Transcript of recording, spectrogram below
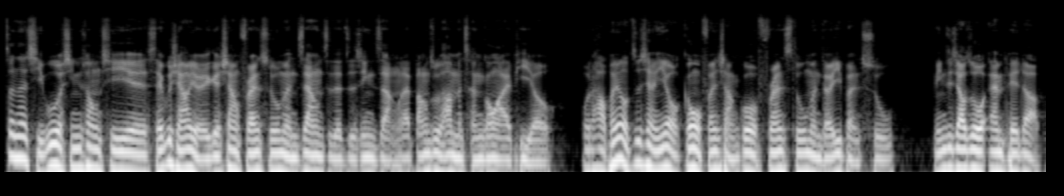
正在起步的新创企业，谁不想要有一个像 Frank Suman 这样子的执行长来帮助他们成功 IPO？我的好朋友之前也有跟我分享过 Frank Suman 的一本书，名字叫做《Amp It Up》。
